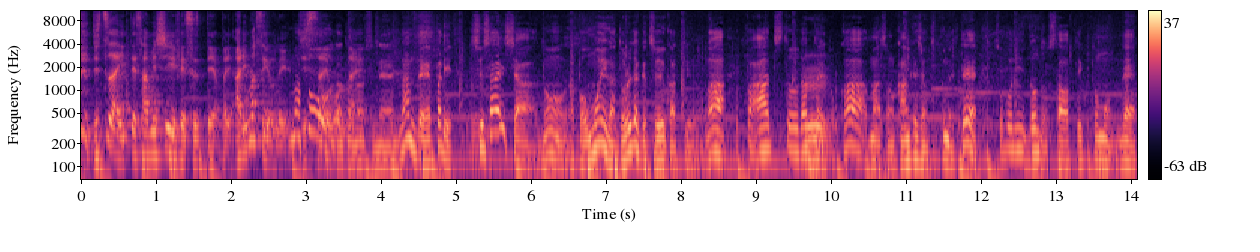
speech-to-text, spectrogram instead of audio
実は行って寂しいフェスってやっぱりありますよね。まあ実そうだと思い際問題ま。すね。なんでやっぱり主催者のやっぱ思いがどれだけ強いかっていうのが、やっぱアーティストだったりとか、まあその関係者も含めてそこにどんどん伝わっていくと思うんで、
